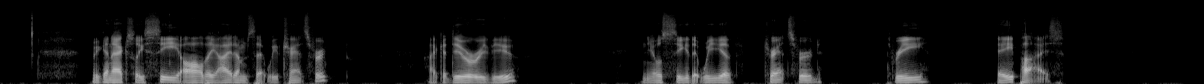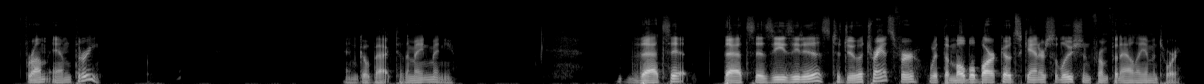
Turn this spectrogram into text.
we can actually see all the items that we've transferred. I could do a review and you'll see that we have transferred three APIs from M3 and go back to the main menu. That's it. That's as easy as it is to do a transfer with the mobile barcode scanner solution from Finale Inventory.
